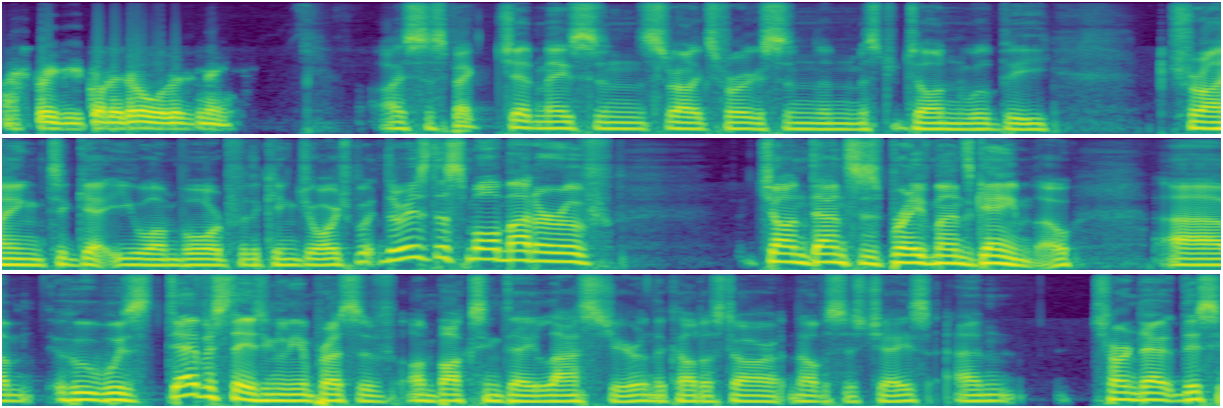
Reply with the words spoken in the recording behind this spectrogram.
I suppose he's got it all, isn't he? I suspect Ged Mason, Sir Alex Ferguson, and Mr. Dunne will be trying to get you on board for the King George. But there is the small matter of John Dance's Bravemansgame, though, um, who was devastatingly impressive on Boxing Day last year in the Kauto Star Novices Chase. And turned out this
